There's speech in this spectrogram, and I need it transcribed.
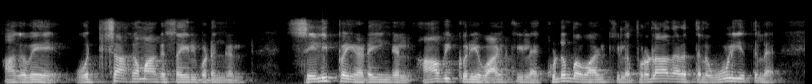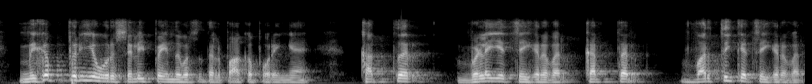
ஆகவே உற்சாகமாக செயல்படுங்கள். செழிப்பை அடையுங்கள். ஆவிக்குரிய வாழ்க்கையில் குடும்ப வாழ்க்கையில் பொருளாதாரத்தில் ஊழியத்தில் மிகப்பெரிய ஒரு செழிப்பை இந்த வருஷத்தில் பார்க்க போகிறீங்க கத்தர் விளைய செய்கிறவர் கத்தர் வர்த்திக்க செய்கிறவர்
